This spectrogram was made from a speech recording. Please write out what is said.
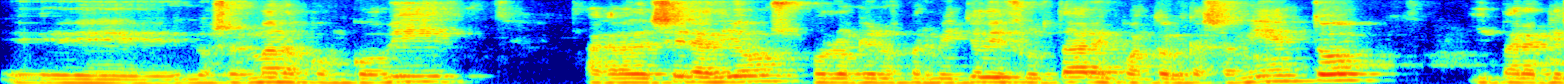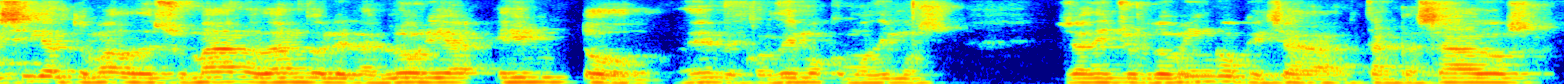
los hermanos con COVID, agradecer a Dios por lo que nos permitió disfrutar en cuanto al casamiento y para que sigan tomados de su mano, dándole la gloria en todo. ¿eh? Recordemos, como dimos ya dicho el domingo, que ya están casados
